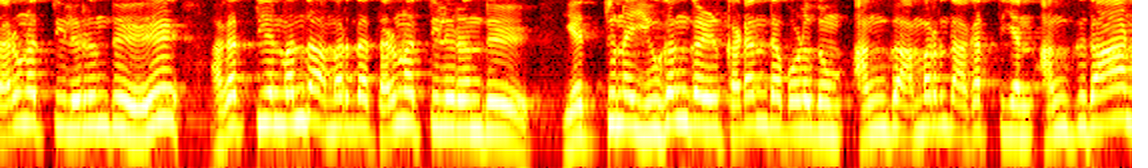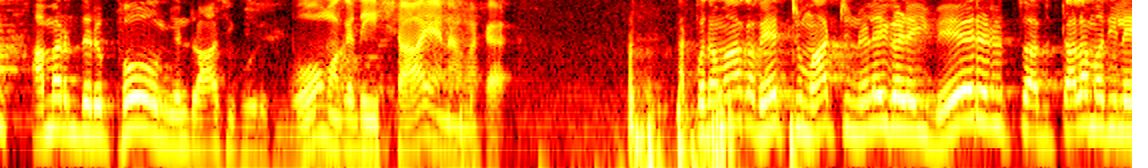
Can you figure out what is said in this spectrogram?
தருணத்திலிருந்து அகத்தியன் வந்து அமர்ந்த தருணத்திலிருந்து எத்துணை யுகங்கள் கடந்த பொழுதும் அங்கு அமர்ந்த அகத்தியன் அங்குதான் அமர்ந்திருப்போம் என்று ஆசி கூறுகின்றார் ஓம் மகதீஷாய நமக. அற்புதமாக வேற்று மாற்று நிலைகளை வேறெடுத்து அத்தலமதிலே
